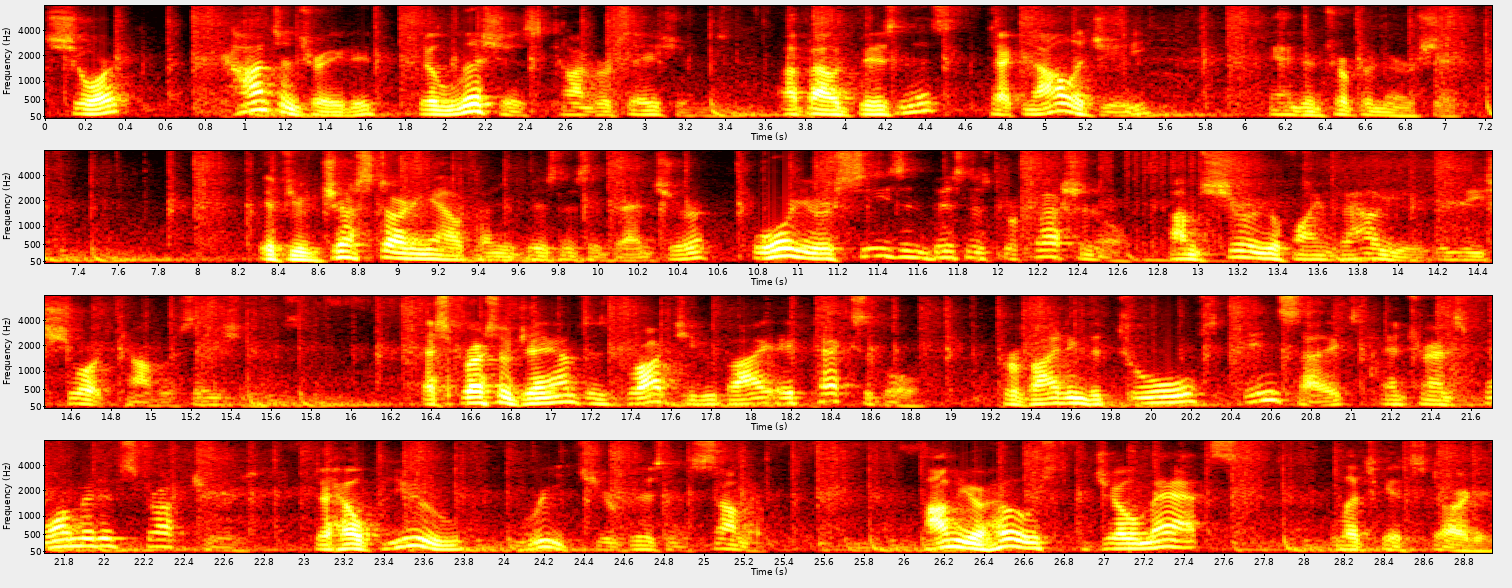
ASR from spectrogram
short, concentrated, delicious conversations about business, technology, and entrepreneurship. If you're just starting out on your business adventure or you're a seasoned business professional, I'm sure you'll find value in these short conversations. Espresso Jams is brought to you by Apexible, providing the tools, insights, and transformative structures to help you reach your business summit. I'm your host, Joe Matz. Let's get started.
